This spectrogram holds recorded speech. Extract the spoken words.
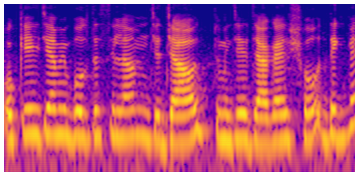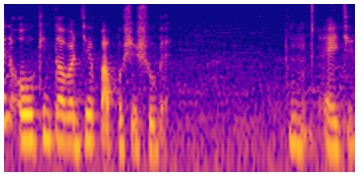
ওকেই যে আমি বলতেছিলাম যে, যাও, তুমি যে জায়গায় শো, দেখবেন ও কিন্তু আবার যে পাপসে শুবে। এই যে।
